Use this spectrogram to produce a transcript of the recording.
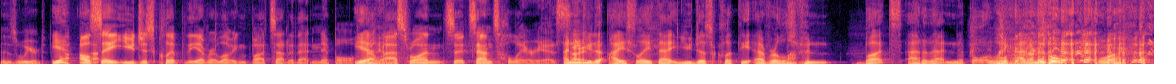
is weird. yeah I'll say you just clipped the ever loving butts out of that nipple. Yeah. that last one. So it sounds hilarious. i need you to isolate that you just clip the ever loving butts out of that nipple. Like i don't know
